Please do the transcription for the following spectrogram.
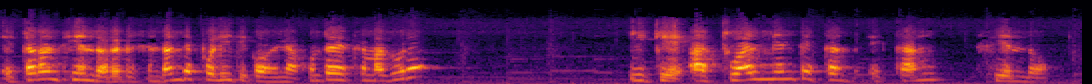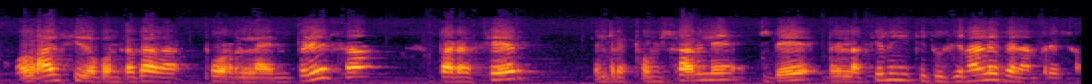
estaban siendo representantes políticos en la Junta de Extremadura y que actualmente están, están siendo o han sido contratadas por la empresa para ser el responsable de relaciones institucionales de la empresa.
